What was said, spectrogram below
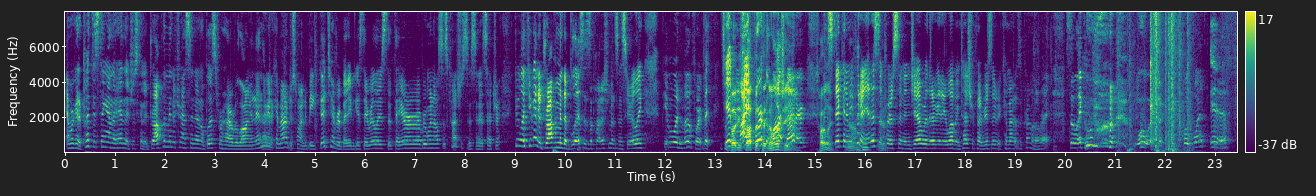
and we're going to put this thing on their head. and They're just going to drop them into transcendental bliss for however long, and then they're going to come out just wanting to be good to everybody because they realize that they are everyone else's consciousness and etc. People are like you're going to drop them into bliss as a punishment. Sincerely, people wouldn't vote for it, but It's it might work technology. a lot better Totally. than sticking. Mean, Yeah. put an innocent Yeah. person in jail where they're getting a loving touch for five years. They're going to come out as a criminal, right? So like, whoa, but what if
